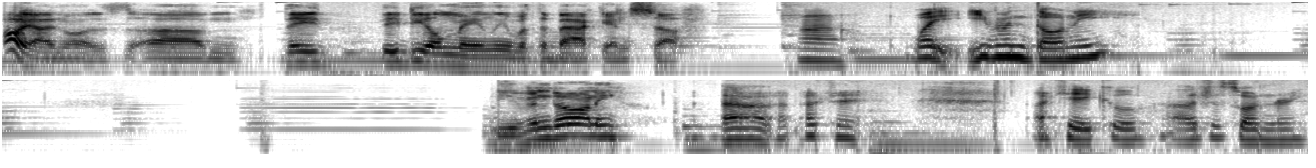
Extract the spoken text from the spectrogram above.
oh yeah, no. Um, they they deal mainly with the back end stuff. Uh, wait, even Donnie? Even Donnie. Uh, okay. Okay, cool. I was just wondering.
